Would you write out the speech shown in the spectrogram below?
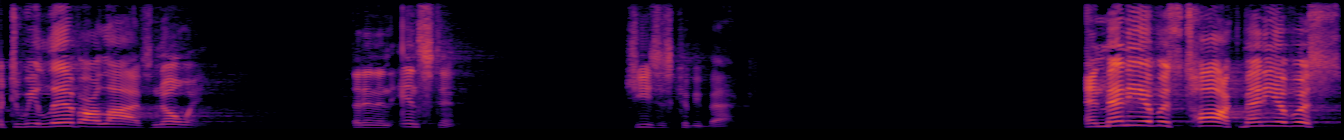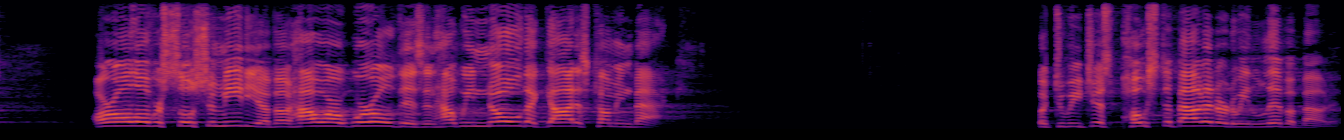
But do we live our lives knowing that in an instant, Jesus could be back? And many of us talk, many of us are all over social media about how our world is and how we know that God is coming back. But do we just post about it or do we live about it?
